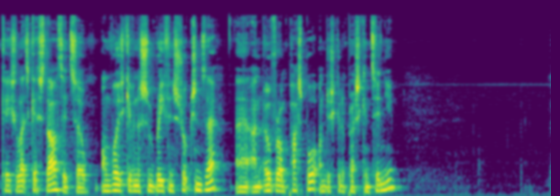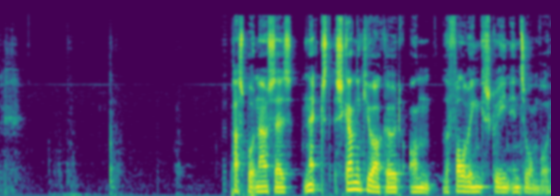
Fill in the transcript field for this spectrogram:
Okay, so let's get started. So Envoy's given us some brief instructions there uh, and over on Passport, I'm just going to press continue. Passport now says, next, scan the QR code on the following screen into Envoy.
